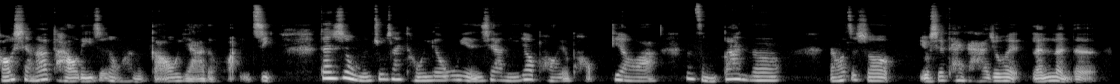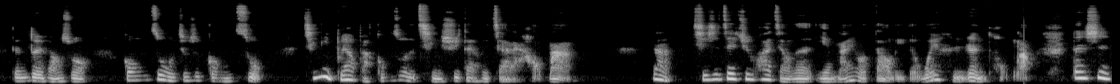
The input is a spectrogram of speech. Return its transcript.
好想要逃离这种很高压的环境，但是我们住在同一个屋檐下，你要跑也跑不掉啊，那怎么办呢？然后这时候有些太太她就会冷冷的跟对方说：“工作就是工作，请你不要把工作的情绪带回家来，好吗？”那其实这句话讲的也蛮有道理的，我也很认同啦。但是。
